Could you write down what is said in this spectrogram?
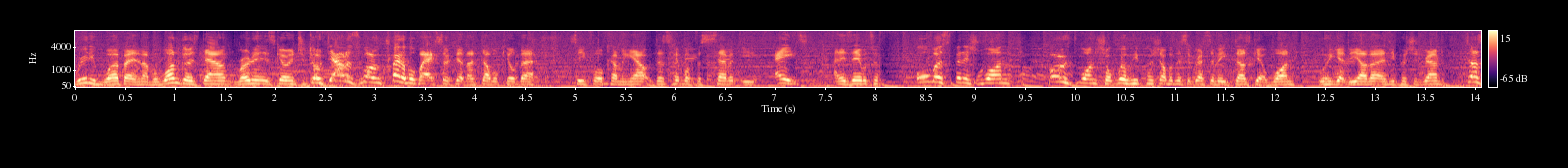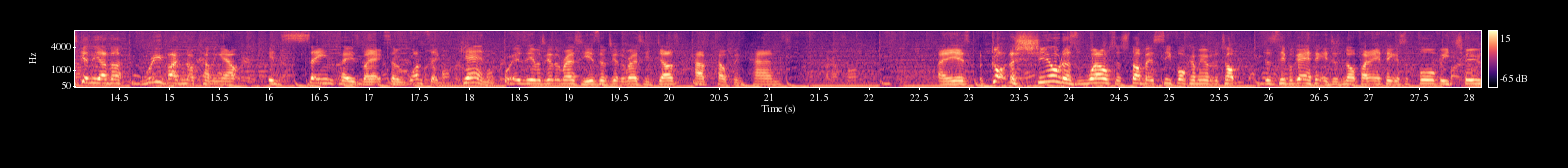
really were baiting them out, but one goes down. Ronin is going to go down as well. Incredible by EXO to get that double kill there. C4 coming out, does hit one for 78, and is able to almost finish one, both one shot. Will he push up on this aggressively? Does get one. Will he get the other as he pushes around? Does get the other. Revive not coming out. Insane plays by EXO once again. Is he able to get the res? He is able to get the res. He does have helping hands. And he has got the shield as well to stop it. C4 coming over the top. Does C4 get anything? It does not find anything. It's a 4v2,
